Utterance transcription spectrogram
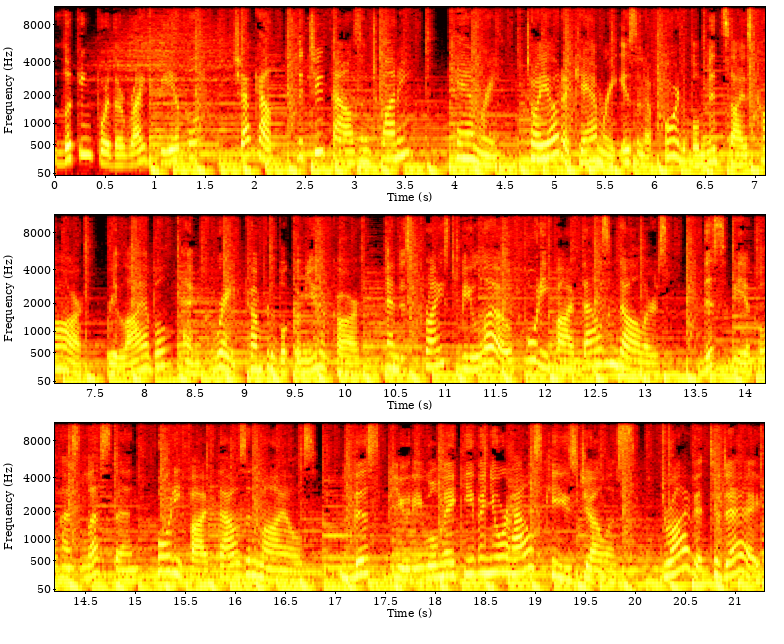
Looking for the right vehicle? Check out the 2020 Camry. Toyota Camry is an affordable midsize car, reliable and great comfortable commuter car, and is priced below $45,000. This vehicle has less than 45,000 miles. This beauty will make even your house keys jealous. Drive it today.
